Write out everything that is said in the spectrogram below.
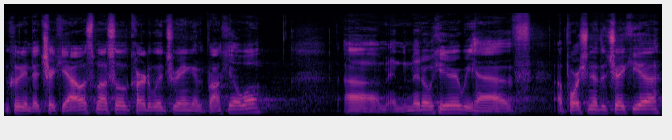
including the trachealis muscle, cartilage ring, and bronchial wall. Um, in the middle here, we have a portion of the trachea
